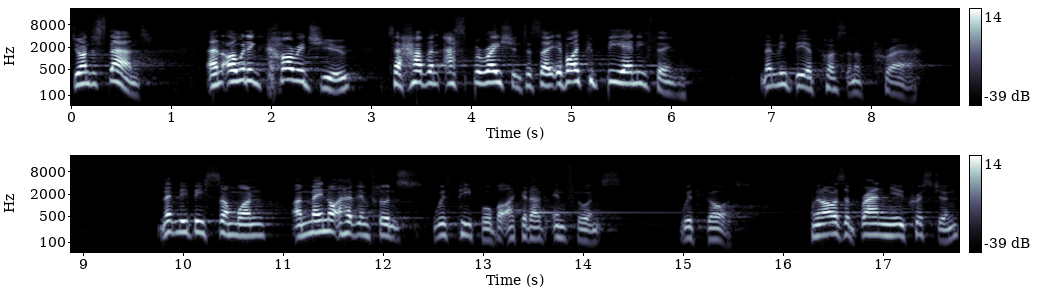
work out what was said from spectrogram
Do you understand? And I would encourage you to have an aspiration to say, if I could be anything, let me be a person of prayer. Let me be someone, I may not have influence with people, but I could have influence with God. When I was a brand new Christian,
